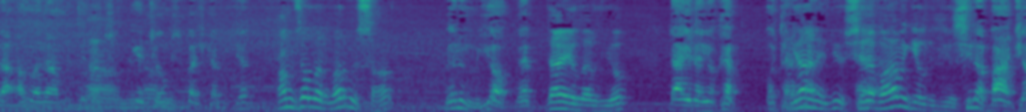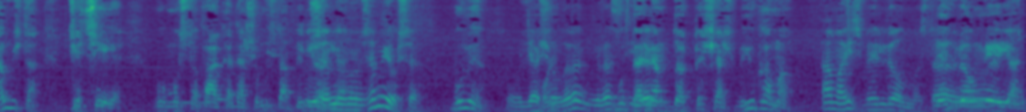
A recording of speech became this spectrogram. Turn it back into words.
Da Allah rahmet eylesin. Geçiyormuş başka bir şey. Hamzalar var mı sağ? Benim? Yok. Hep Dayılar yok. daire yok. Hep o tarafa. Yani diyor sıra mı geldi diyor. Sıra bağ çalmış da geçiyor. Bu Mustafa arkadaşımız da Bu biliyor. senden yani. önce mi yoksa? Bu mu? Yaş O- olarak biraz Bu ileri- benden 4-5 yaş büyük ama ama hiç belli olmaz. Daha belli olmuyor yani.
